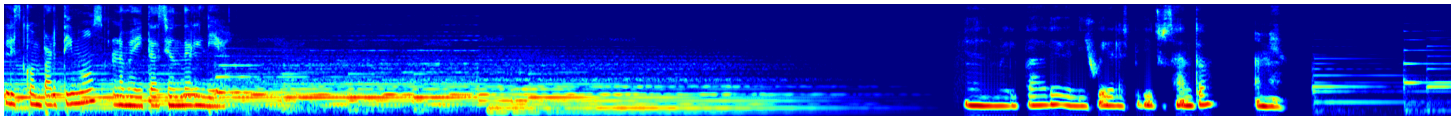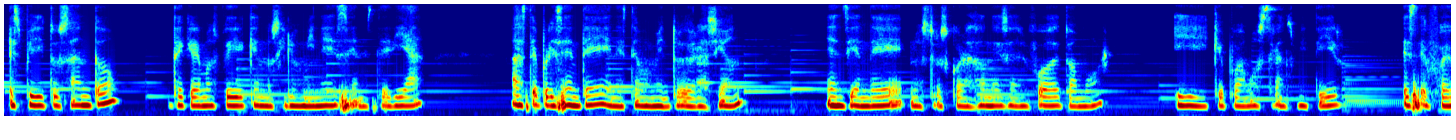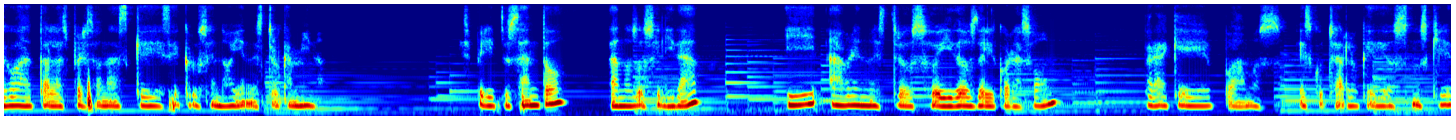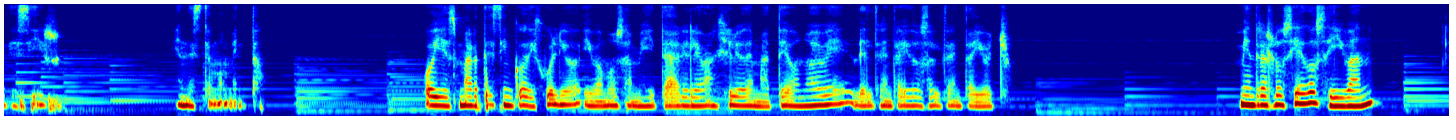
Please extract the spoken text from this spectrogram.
Les compartimos la meditación del día. En el nombre del Padre, del Hijo y del Espíritu Santo. Amén. Espíritu Santo, te queremos pedir que nos ilumines en este día. Hazte presente en este momento de oración. Enciende nuestros corazones en el fuego de tu amor y que podamos transmitir ese fuego a todas las personas que se crucen hoy en nuestro camino. Espíritu Santo, danos docilidad y abre nuestros oídos del corazón para que podamos escuchar lo que Dios nos quiere decir en este momento. Hoy es martes 5 de julio y vamos a meditar el Evangelio de Mateo 9 del 32 al 38. Mientras los ciegos se iban,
